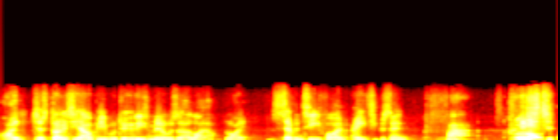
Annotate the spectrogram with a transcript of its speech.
I just don't see how people do these meals that are like like 75, 80 percent fat. Well, a, lot of,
